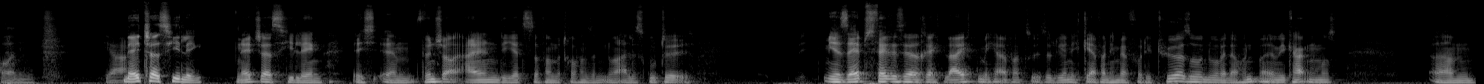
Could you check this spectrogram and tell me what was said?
Und ja. Nature's Healing. Nature's Healing. Ich ähm, wünsche allen, die jetzt davon betroffen sind, nur alles Gute. Ich, mir selbst fällt es ja recht leicht, mich einfach zu isolieren. Ich gehe einfach nicht mehr vor die Tür, so nur wenn der Hund mal irgendwie kacken muss. Ähm,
